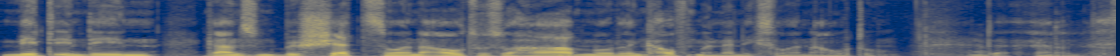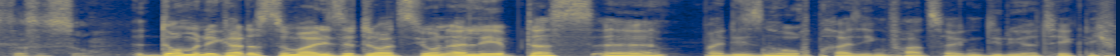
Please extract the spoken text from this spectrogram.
mit in den ganzen Beschätz, so ein Auto zu haben, oder dann kauft man ja nicht so ein Auto. Ja, das, das ist so. Dominik, hattest du mal die Situation erlebt, dass äh, bei diesen hochpreisigen Fahrzeugen, die du ja täglich,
